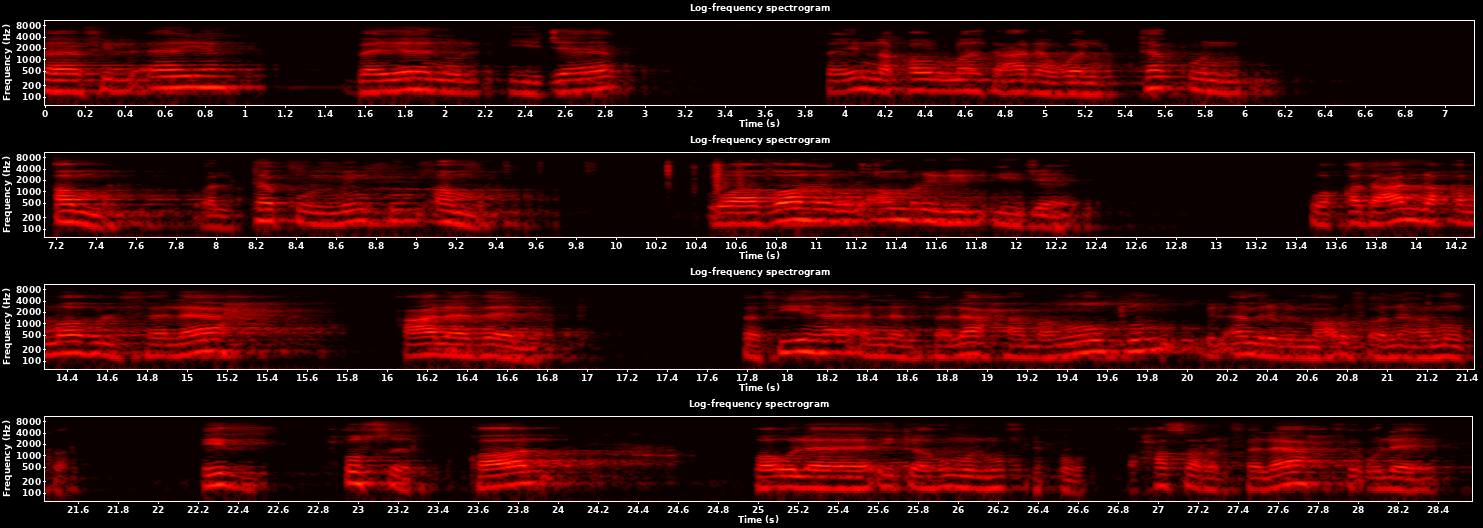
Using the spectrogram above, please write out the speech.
ففي الآية بيان الإيجاب فإن قول الله تعالى ولتكن أمر ولتكن منكم أمر وظاهر الأمر للإيجاب. وقد علق الله الفلاح على ذلك ففيها أن الفلاح منوط بالأمر بالمعروف والنهي عن المنكر. إذ حصر قال وأولئك هم المفلحون فحصر الفلاح في أولئك.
